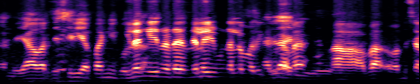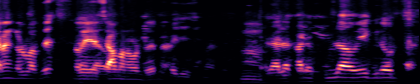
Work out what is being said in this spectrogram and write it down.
அந்த வியாபாரத்தை சரியா பண்ணி இலங்கையினோட நிலையும் நல்ல மாதிரி நல்லா வந்து ஜனங்கள் வந்து நிறைய சாமான் வந்து பஜேஷ்மா. ம். அதால கடை ஃபுல்லாவே கிரவுண்ட் தான்.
